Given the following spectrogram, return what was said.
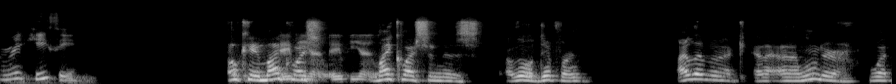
All right, Casey. Okay, my ABS, question. ABS. My question is a little different. I live in a, and I, and I wonder what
